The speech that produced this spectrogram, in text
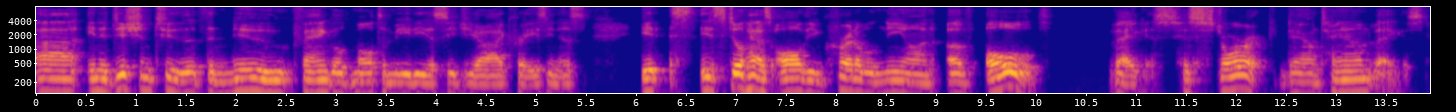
uh, in addition to the, the new fangled multimedia CGI craziness, it it still has all the incredible neon of old Vegas, historic downtown Vegas.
